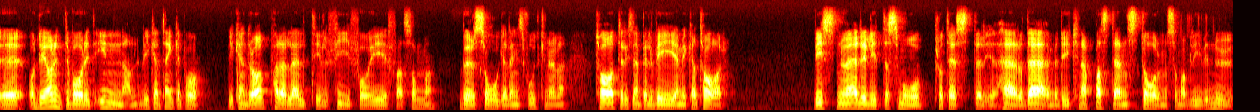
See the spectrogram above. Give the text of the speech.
Eh, och det har inte varit innan. Vi kan tänka på, vi kan dra parallell till Fifa och Uefa som man bör såga längs fotknölarna. Ta till exempel VM i Qatar. Visst, nu är det lite små protester här och där, men det är knappast den storm som har blivit nu.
